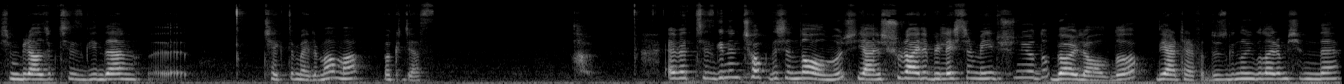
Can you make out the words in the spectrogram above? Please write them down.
Şimdi birazcık çizgiden e, çektim elime ama bakacağız. Evet çizginin çok dışında olmuş. Yani şurayla birleştirmeyi düşünüyordum. Böyle oldu. Diğer tarafa düzgün uygularım şimdi.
